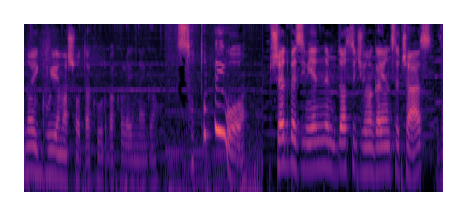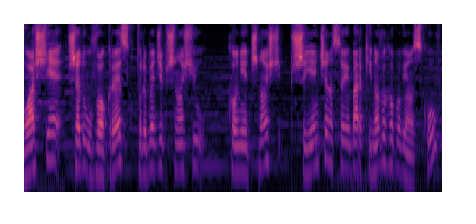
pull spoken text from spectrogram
No i guje maszota, kurwa, kolejnego. Co to było? Przed bezimiennym, dosyć wymagający czas właśnie wszedł w okres, który będzie przynosił konieczność przyjęcia na swoje barki nowych obowiązków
